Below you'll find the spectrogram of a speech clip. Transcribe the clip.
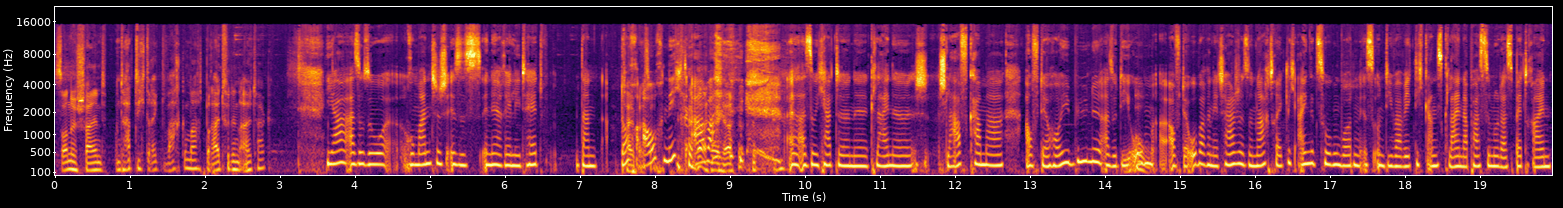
Sonne scheint und hat dich direkt wach gemacht, bereit für den Alltag? Ja, also so romantisch ist es in der Realität dann doch Teilweise. auch nicht, aber. Äh, also ich hatte eine kleine Schlafkammer auf der Heubühne, also die oh. oben auf der oberen Etage so nachträglich eingezogen worden ist und die war wirklich ganz klein, da passte nur das Bett rein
